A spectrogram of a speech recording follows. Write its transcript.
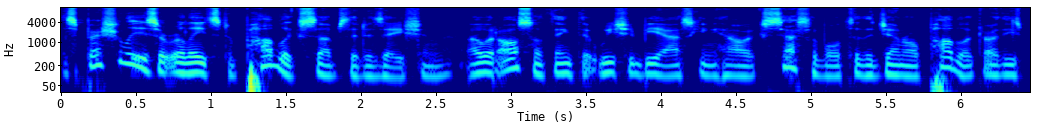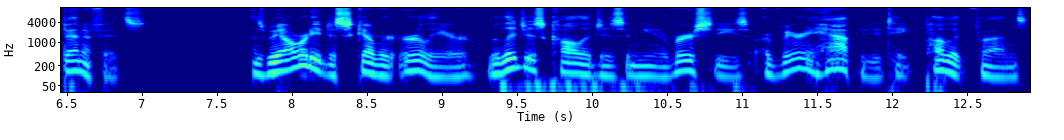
Especially as it relates to public subsidization, I would also think that we should be asking how accessible to the general public are these benefits. As we already discovered earlier, religious colleges and universities are very happy to take public funds,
